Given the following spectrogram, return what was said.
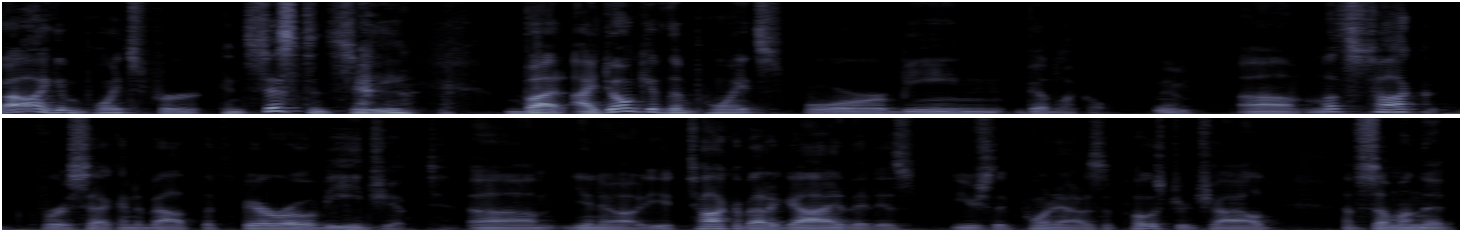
well, I give them points for consistency, but I don't give them points for being biblical. Yeah. Um, let's talk for a second about the Pharaoh of Egypt. Um, you know, you talk about a guy that is usually pointed out as a poster child of someone that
